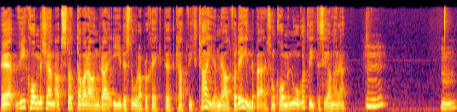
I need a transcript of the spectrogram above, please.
Eh, vi kommer sedan att stötta varandra i det stora projektet Kattvikskajen med allt vad det innebär, som kommer något lite senare. Mm. Mm.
